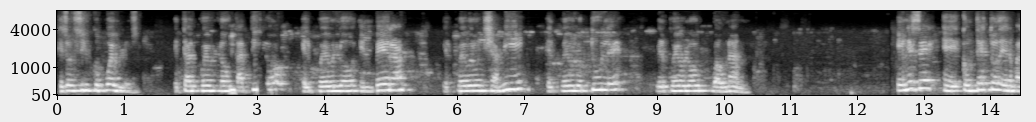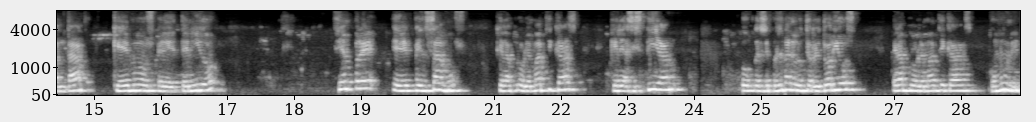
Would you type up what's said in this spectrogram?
que son cinco pueblos. Está el pueblo Catillo, el pueblo Embera, el pueblo Chamí, el pueblo Tule el pueblo Guaunán. En ese eh, contexto de hermandad que hemos eh, tenido, siempre eh, pensamos que las problemáticas que le asistían o que se presentan en los territorios eran problemáticas comunes.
